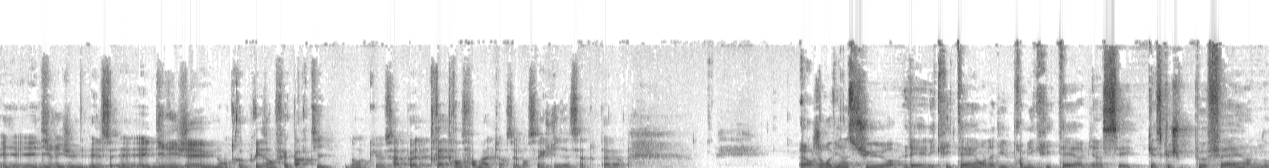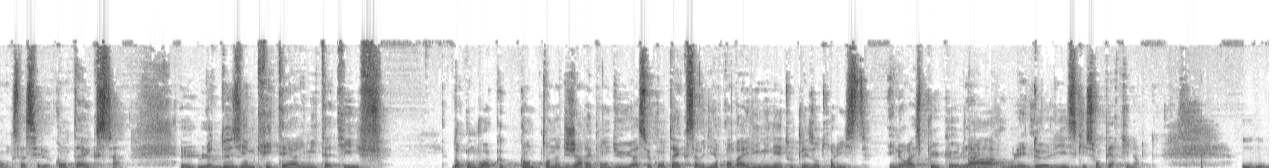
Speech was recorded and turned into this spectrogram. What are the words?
et, diriger, et, diriger une entreprise en fait partie. Donc euh, ça peut être très transformateur. C'est pour ça que je disais ça tout à l'heure. Alors je reviens sur les, critères. On a dit le premier critère, eh bien c'est qu'est-ce que je peux faire. Donc ça c'est le contexte. Le mhm. deuxième critère limitatif. Donc on voit que quand on a déjà répondu à ce contexte, ça veut dire qu'on va éliminer toutes les autres listes. Il ne reste plus que là ou les deux listes qui sont pertinentes. Mhm.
